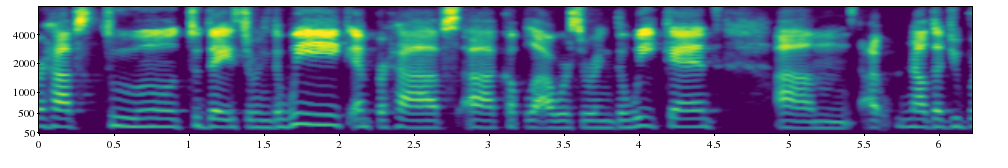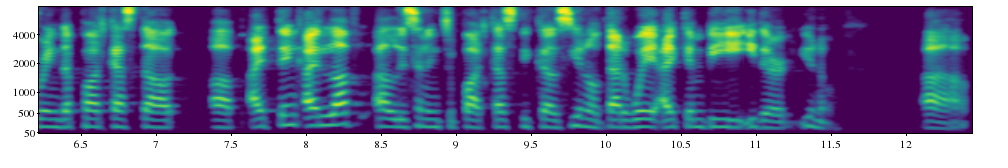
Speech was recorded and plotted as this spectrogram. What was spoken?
perhaps two two days during the week and perhaps a couple hours during the weekend. Um, now that you bring the podcast up, up i think i love uh, listening to podcasts because you know that way i can be either you know uh,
